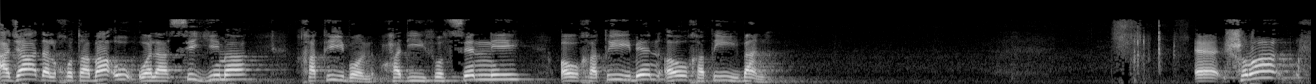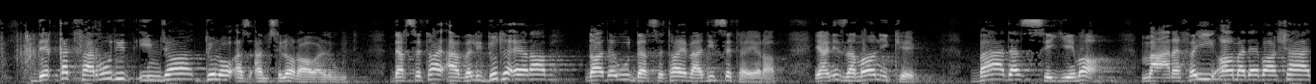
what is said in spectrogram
أجاد الخطباء ولا سيما خطيب حديث السن أو خطيب أو خطيبا. شما دقت فرمودید اینجا دلو از امثله را آورده بود در ستای اولی دو تا اعراب داده بود در ستای بعدی سه تا اعراب. یعنی زمانی که بعد از سیما معرفه ای آمده باشد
